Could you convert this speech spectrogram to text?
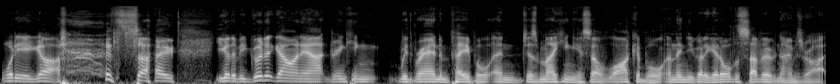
what do you got? so you got to be good at going out, drinking with random people and just making yourself likable. And then you've got to get all the suburb names right.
